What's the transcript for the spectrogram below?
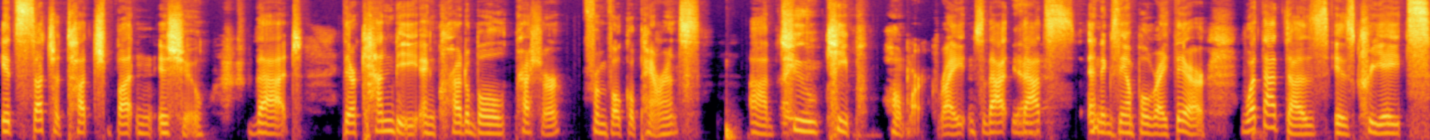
it's such a touch button issue that there can be incredible pressure from vocal parents uh, to keep homework, right? And so that Yeah. that's an example right there. What that does is creates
